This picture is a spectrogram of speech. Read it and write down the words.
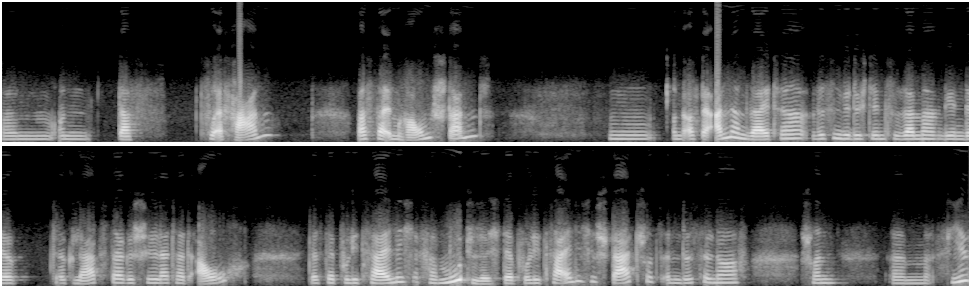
ähm, und das zu erfahren, was da im Raum stand. Mm, und auf der anderen Seite wissen wir durch den Zusammenhang, den der Dirk Labs da geschildert hat, auch, dass der polizeiliche, vermutlich der polizeiliche Staatsschutz in Düsseldorf schon ähm, viel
